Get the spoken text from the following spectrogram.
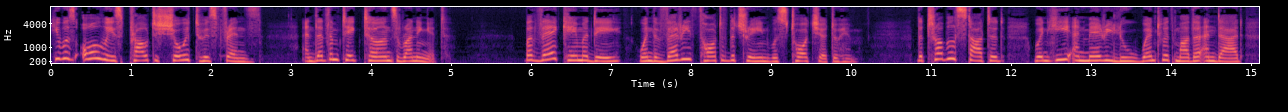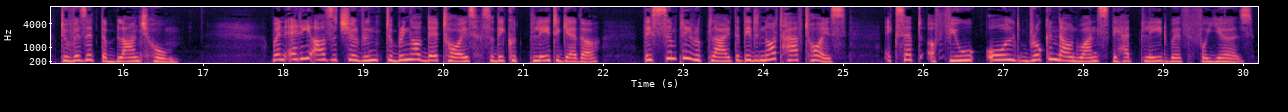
He was always proud to show it to his friends and let them take turns running it. But there came a day when the very thought of the train was torture to him. The trouble started when he and Mary Lou went with mother and dad to visit the Blanche home. When Eddie asked the children to bring out their toys so they could play together, they simply replied that they did not have toys, except a few old, broken down ones they had played with for years.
